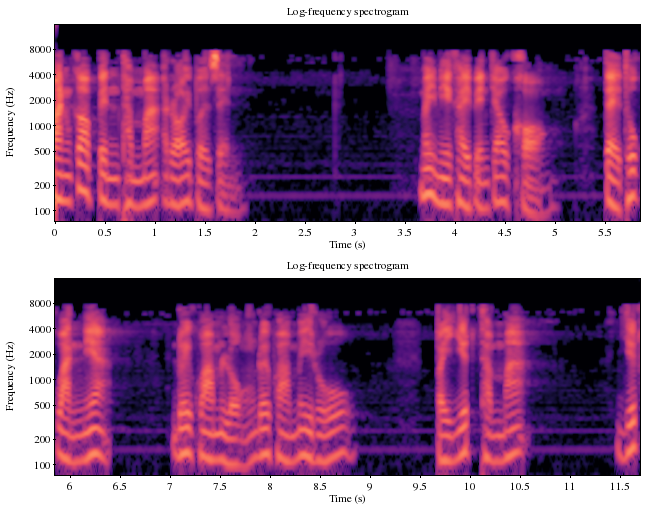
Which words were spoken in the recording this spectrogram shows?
มันก็เป็นธรรมะร้อยเปอร์เซนต์ไม่มีใครเป็นเจ้าของ แต่ทุกวันเนี่ยด้วยความหลงด้วยความไม่รู้ ไปยึดธรรมะ ยึด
